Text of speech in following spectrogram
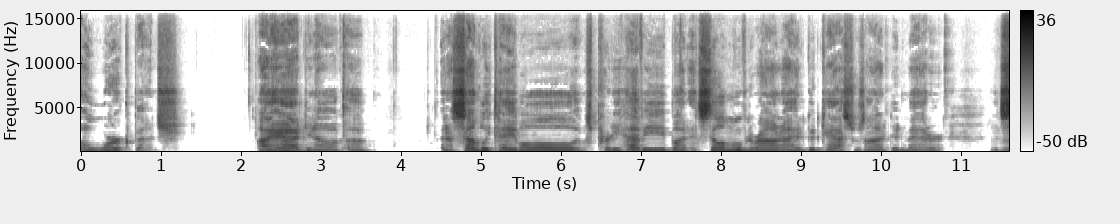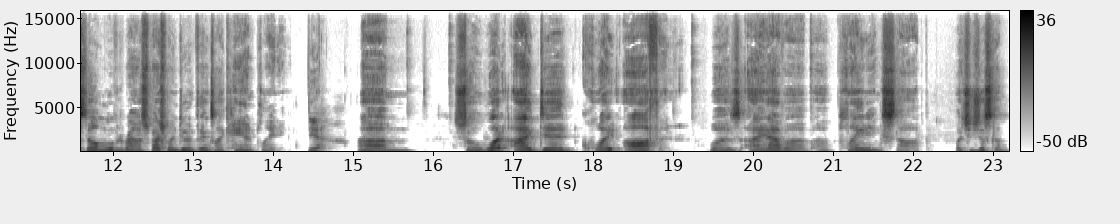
a workbench, I had you know a, an assembly table. It was pretty heavy, but it still moved around. I had good casters on it, didn't matter. It Mhm. still moved around, especially when doing things like hand planing. Yeah. Um, so what I did quite often was I have a, a planing stop, which is just a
